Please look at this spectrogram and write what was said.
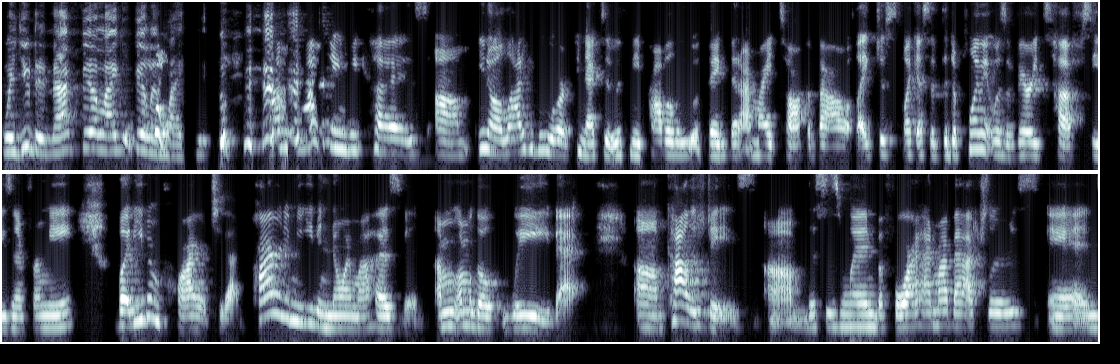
when you did not feel like feeling like it? I'm laughing because, um, you know, a lot of people who are connected with me probably will think that I might talk about, like, just like I said, the deployment was a very tough season for me. But even prior to that, prior to me even knowing my husband, I'm, I'm gonna go way back um, college days. Um, this is when before I had my bachelor's, and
